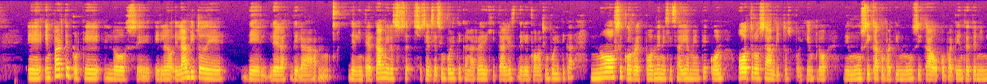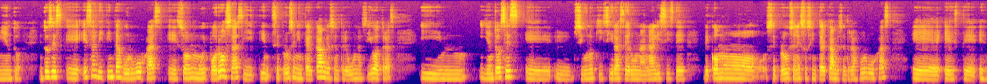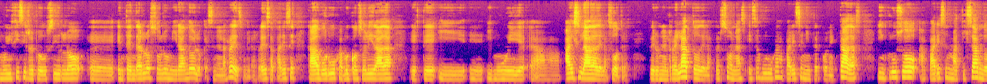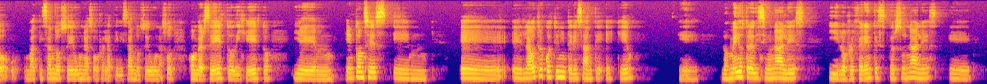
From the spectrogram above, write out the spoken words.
en parte porque los, el, ámbito de, mm, del intercambio y la socialización política en las redes digitales, de la información política, no se corresponde necesariamente con otros ámbitos, por ejemplo, de música, compartir música o compartir entretenimiento. Entonces, eh, esas distintas burbujas eh, son muy porosas y se producen intercambios entre unas y otras. Y, mm, entonces, eh, si uno quisiera hacer un análisis de de cómo se producen esos intercambios entre las burbujas, este, es muy difícil reproducirlo, entenderlo solo mirando lo que hacen en las redes. En las redes aparece cada burbuja muy consolidada este, y, eh, muy ah, aislada de las otras. Pero en el relato de las personas, esas burbujas aparecen interconectadas, incluso aparecen matizando, matizándose unas o relativizándose unas otras conversé esto, dije esto. Y, em, entonces, em, eh, eh, la otra cuestión interesante es que eh, los medios tradicionales y los referentes personales,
